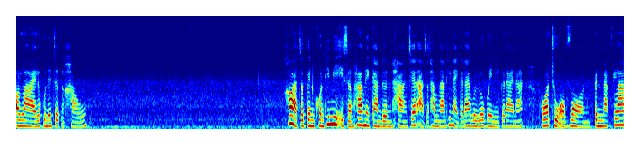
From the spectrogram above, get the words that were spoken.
ออนไลน์แล้วคุณได้เจอกับเขา เขาอาจจะเป็นคนที่มีอิสรภาพในการเดินทาง เช่นอาจจะทำงานที่ไหนก็ได้บนโลกใบนี้ก็ได้นะ เพราะว่า Two of Wands เป็นนักล่า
